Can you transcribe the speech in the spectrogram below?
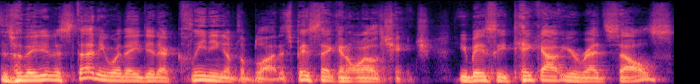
And so they did a study where they did a cleaning of the blood. It's basically like an oil change. You basically take out your red cells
